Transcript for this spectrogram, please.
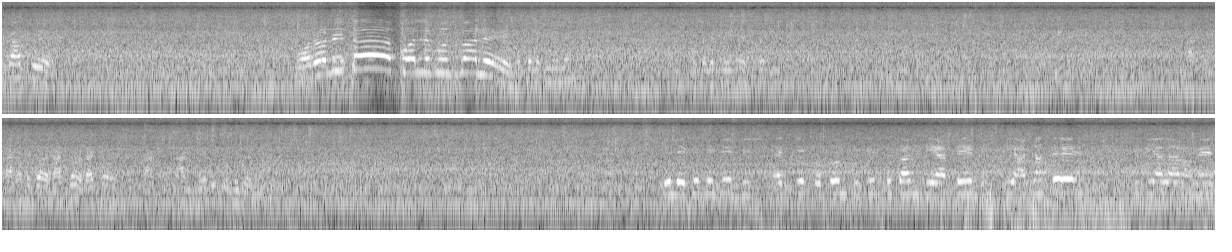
ঠিক আছে। পড়নি তো পড়লে বুঝবা নে। তাহলে কি হলো? তাহলে কি হলো টাকা থেকে ডাকো ডাকো ডাক ডাক দিয়ে তো দিবে তুই লিখে দিবি বি- প্রথম টিকিট দোকান দিয়াতে বৃষ্টি আসাতে সিরিয়ালার অনেক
